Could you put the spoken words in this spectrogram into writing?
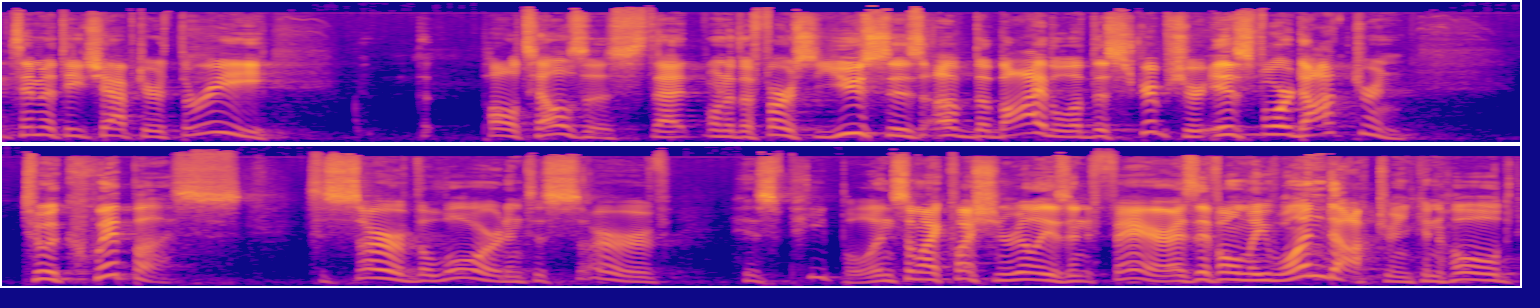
Timothy chapter 3, Paul tells us that one of the first uses of the Bible, of the scripture, is for doctrine, to equip us to serve the Lord and to serve his people. And so my question really isn't fair, as if only one doctrine can hold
